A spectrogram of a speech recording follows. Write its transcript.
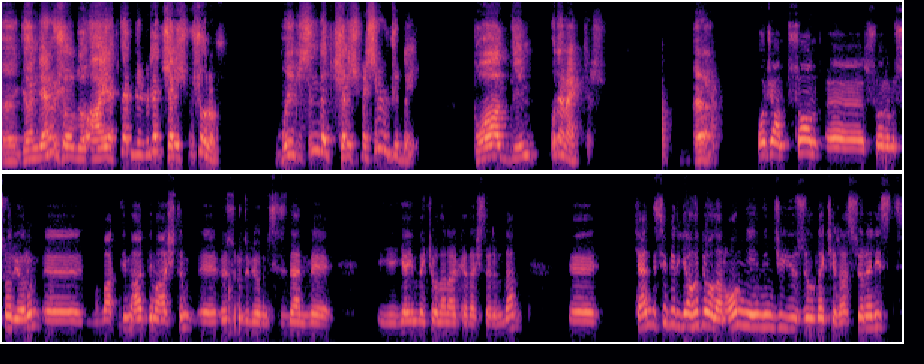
e, göndermiş olduğu ayetler birbirine çelişmiş olur. Bu ikisinin de çelişmesi mümkün değil. Doğal din bu demektir. Evet. Hocam son e, sorumu soruyorum. E, vaktimi haddimi aştım. E, özür diliyorum sizden ve e, yayındaki olan arkadaşlarımdan. E, kendisi bir Yahudi olan 17. yüzyıldaki rasyonalist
